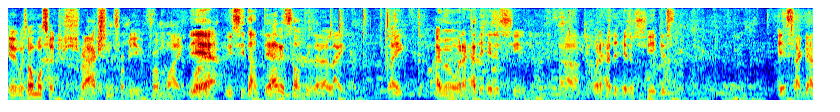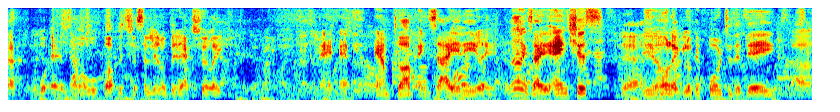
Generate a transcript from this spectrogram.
it was almost a distraction from you from like Yeah, you see, that that is something that I like. Like, I remember when I had the hitter streak. Uh, when I had the hitter streak, is it's I gotta every time I woke up, it's just a little bit extra like amped up, anxiety, like not anxiety, anxious. Yeah. You know, like looking forward to the day. Uh,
